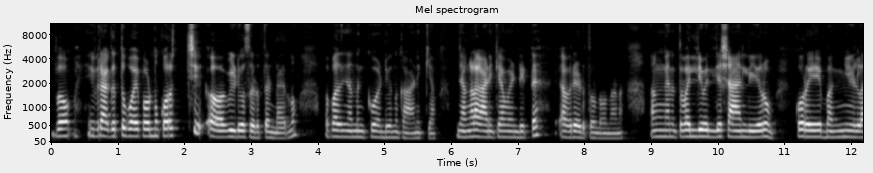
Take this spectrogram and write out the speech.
അപ്പോൾ ഇവരകത്ത് പോയപ്പോൾ അവിടുന്ന് കുറച്ച് വീഡിയോസ് എടുത്തിട്ടുണ്ടായിരുന്നു. അപ്പോൾ അത് ഞാൻ നിങ്ങൾക്ക് വേണ്ടി ഒന്ന് കാണിക്കാം. ഞങ്ങളെ കാണിക്കാൻ വേണ്ടിയിട്ട് അവരെടുത്തുകൊണ്ട് വന്നതാണ്. അങ്ങനത്തെ വലിയ വലിയ ഷാൻലിയറും കുറേ ഭംഗിയുള്ള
